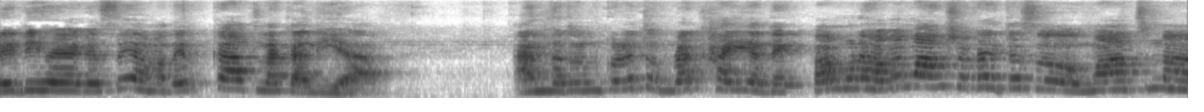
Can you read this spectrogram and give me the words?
রেডি হয়ে গেছে আমাদের কাতলা কালিয়া। আন্দোলন করে তোমরা খাইয়া দেখবা, মনে হবে মাংস খাইতেছো, মাছ না।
